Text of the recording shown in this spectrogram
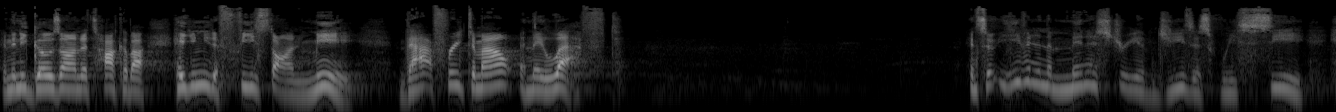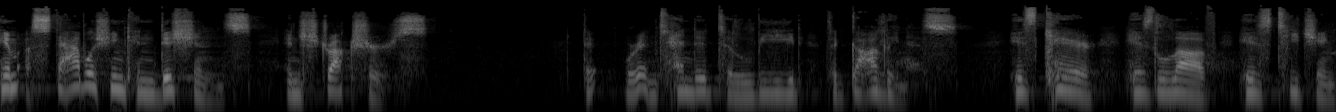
And then he goes on to talk about, hey, you need to feast on me. That freaked them out, and they left. And so, even in the ministry of Jesus, we see him establishing conditions and structures that were intended to lead to godliness. His care, His love, His teaching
